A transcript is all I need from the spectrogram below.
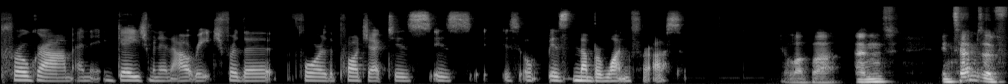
program and engagement and outreach for the for the project is is is is number one for us. I love that. And in terms of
